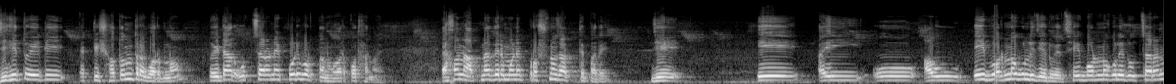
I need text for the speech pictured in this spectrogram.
যেহেতু এটি একটি স্বতন্ত্র বর্ণ, তো এটার উচ্চারণে পরিবর্তন হওয়ার কথা নয়। এখন আপনাদের মনে প্রশ্ন জাগতে পারে যে এ, আই, ও, আউ, এই বর্ণগুলি যে রয়েছে, এই বর্ণগুলির উচ্চারণ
